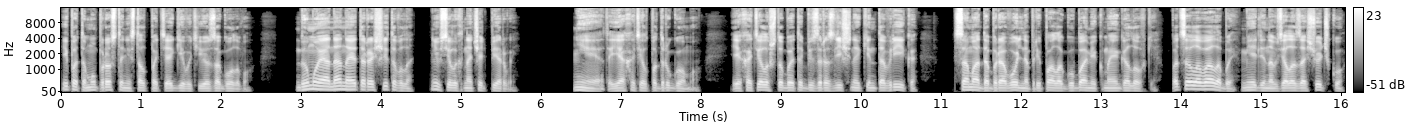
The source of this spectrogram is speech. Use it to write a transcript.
и потому просто не стал подтягивать ее за голову. Думаю, она на это рассчитывала, не в силах начать первой. Нет, я хотел по-другому. Я хотел, чтобы эта безразличная кентаврийка сама добровольно припала губами к моей головке, поцеловала бы, медленно взяла за щечку.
